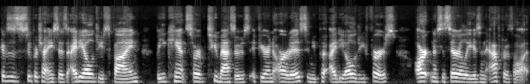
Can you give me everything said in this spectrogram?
Gives us a super chat. He says, ideology is fine, but you can't serve two masters. If you're an artist and you put ideology first, art necessarily is an afterthought.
